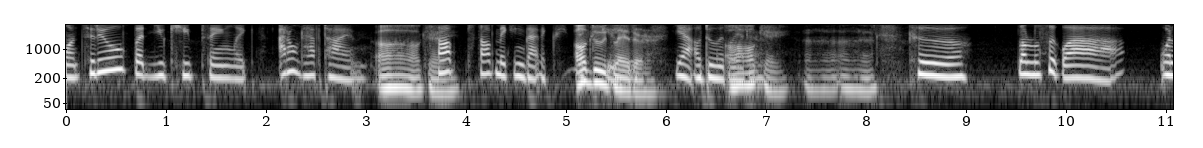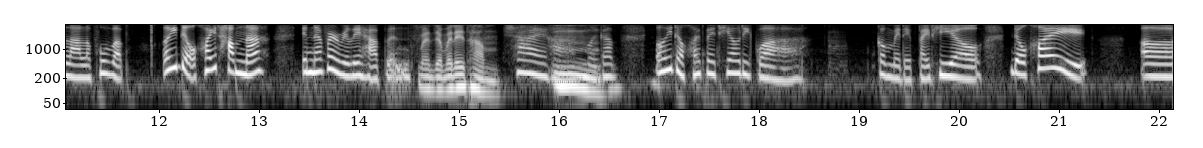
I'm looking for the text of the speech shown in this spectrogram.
want to do but you keep saying like I don't have time อ่าโอเค stop stop making that ex- I'll do it excuses. later. yeah I'll do it อ๋อ later โอเคอ่าฮะอ่าฮะคือเรารู้สึกว่าเวลาเราพูดแบบ เอ้ยเดี๋ยวค่อยทำนะ it never really happens มันจะไม่ได้ทใช่ค่ะ เหมือนกับ เอ้ยเดี๋ยวค่อยไปเที่ยวดีกว่า ก็ไม่ได้ไปเที่ยว เดี๋ยวค่อยเอ่อ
